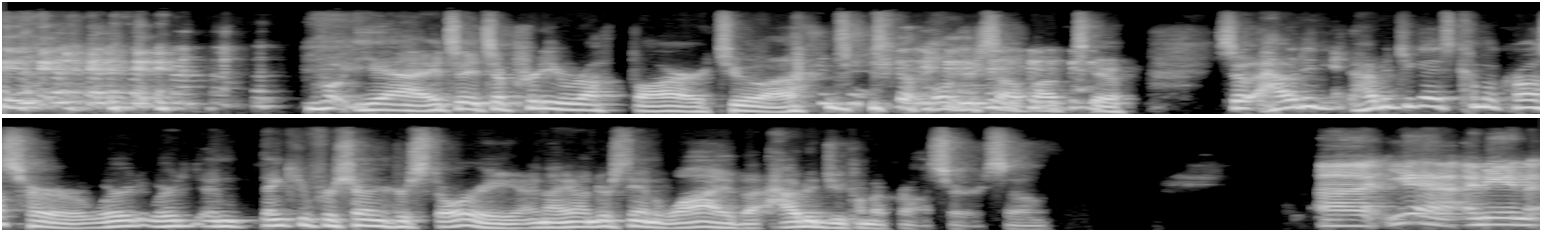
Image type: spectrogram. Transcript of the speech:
well, yeah, it's it's a pretty rough bar to uh to hold yourself up to. So how did how did you guys come across her? Where where and thank you for sharing her story. And I understand why, but how did you come across her? So uh, yeah, I mean,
